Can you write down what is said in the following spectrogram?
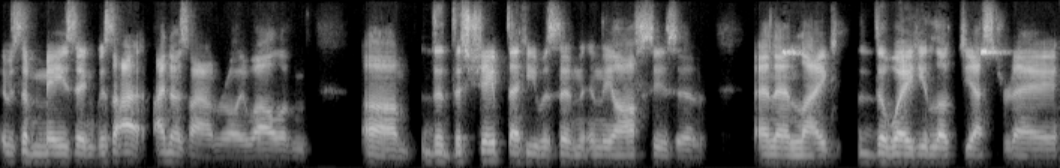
It was amazing because I, I know Zion really well and um, the the shape that he was in in the off season, and then like the way he looked yesterday,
